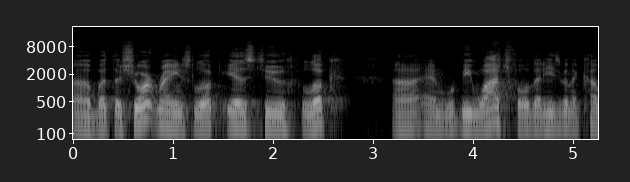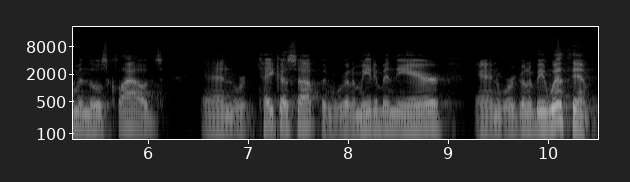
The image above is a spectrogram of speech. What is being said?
Uh, but the short range look is to look uh, and be watchful that he's going to come in those clouds and take us up, and we're going to meet him in the air, and we're going to be with him.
